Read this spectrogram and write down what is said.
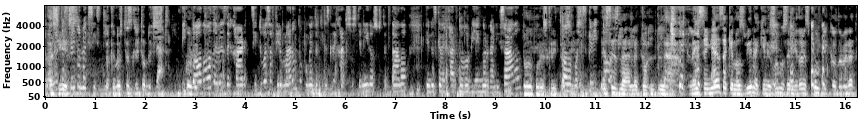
Lo que Así no es. está escrito no existe. Lo que no está escrito no existe. Claro. Y Correcto. todo debes dejar, si tú vas a firmar un documento, tienes que dejar sostenido, sustentado, tienes que dejar todo bien organizado, Todo por escrito. todo por es. escrito. Esa es la, la, la- la enseñanza que nos viene a quienes somos servidores públicos, de verdad.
